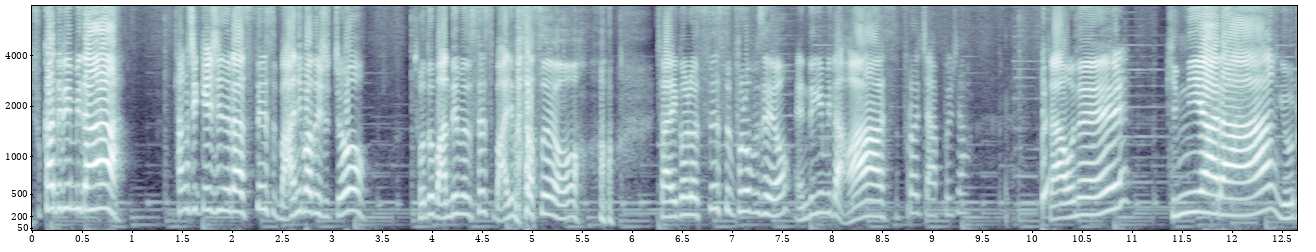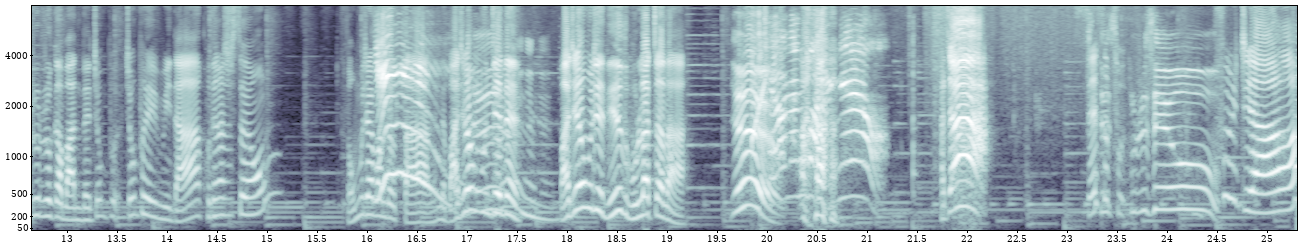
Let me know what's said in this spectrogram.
축하드립니다! 상식 깨시느라 스트레스 많이 받으셨죠? 저도 만들면서 스트레스 많이 받았어요. 자, 이걸로 스트레스 풀어보세요. 엔딩입니다. 와, 스트레스 풀자, 풀자. 자, 오늘 김리아랑 요루루가 만든 점프, 점프랩입니다. 고생하셨어요. 너무 잘 만들었다. 근데 마지막 문제는, 음. 마지막 문제 니네도 몰랐잖아. 예. 태어난 거 아니에요. 가자! 스트레스 풀으세요. 풀자.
